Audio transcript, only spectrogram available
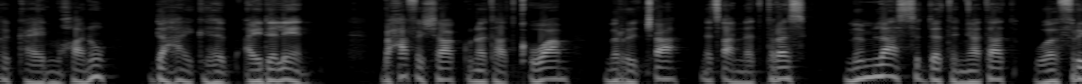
ክካየድ ምዃኑ ድሃይ ክህብ ኣይደለየን ብሓፈሻ ኩነታት ቅዋም ምርጫ ነፃነት ፕረስ ምምላስ ስደተኛታት ወፍሪ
